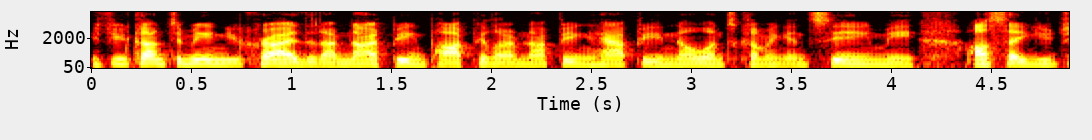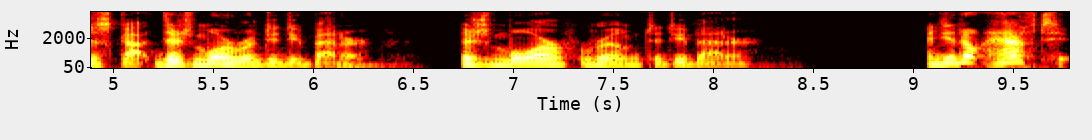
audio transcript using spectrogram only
if you come to me and you cry that I'm not being popular, I'm not being happy, no one's coming and seeing me, I'll say you just got, there's more room to do better. There's more room to do better. And you don't have to.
